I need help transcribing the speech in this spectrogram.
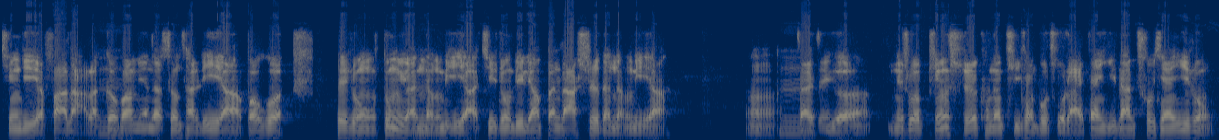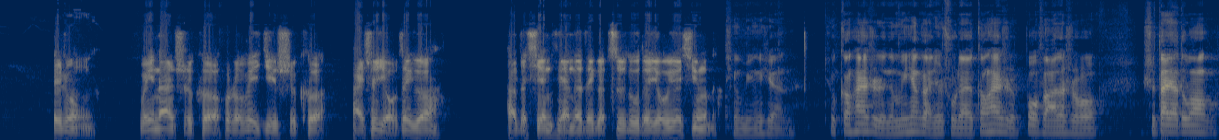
经济也发达了，各方面的生产力啊，包括这种动员能力啊，集中力量办大事的能力啊，嗯，在这个你说平时可能体现不出来，但一旦出现一种这种危难时刻或者危机时刻。还是有这个，它的先天的这个制度的优越性的，挺明显的。就刚开始能明显感觉出来，刚开始爆发的时候，是大家都往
